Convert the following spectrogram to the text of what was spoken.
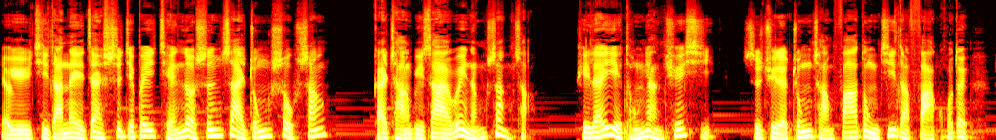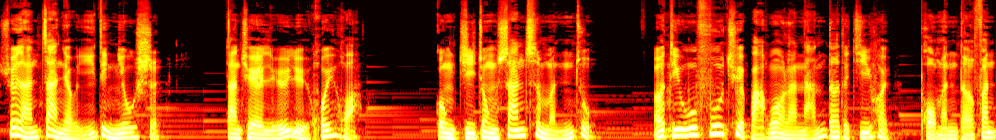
由于齐达内在世界杯前热身赛中受伤，该场比赛未能上场，皮雷也同样缺席，失去了中场发动机的法国队虽然占有一定优势，但却屡屡辉煌，共击中三次门柱，而迪乌夫却把握了难得的机会破门得分。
